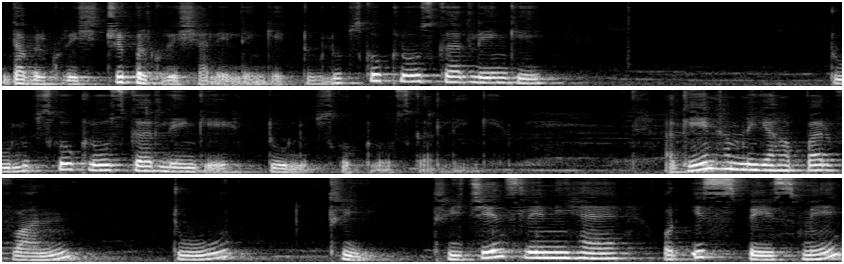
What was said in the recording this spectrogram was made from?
डबल क्रेश ट्रिपल क्रेशिया ले लेंगे। टू लुप्स को क्लोज कर लेंगे। टू लुप्स को क्लोज कर लेंगे। टू लुप्स को क्लोज कर लेंगे। अगेन हमने यहाँ पर one two three three chains लेनी है और इस स्पेस में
